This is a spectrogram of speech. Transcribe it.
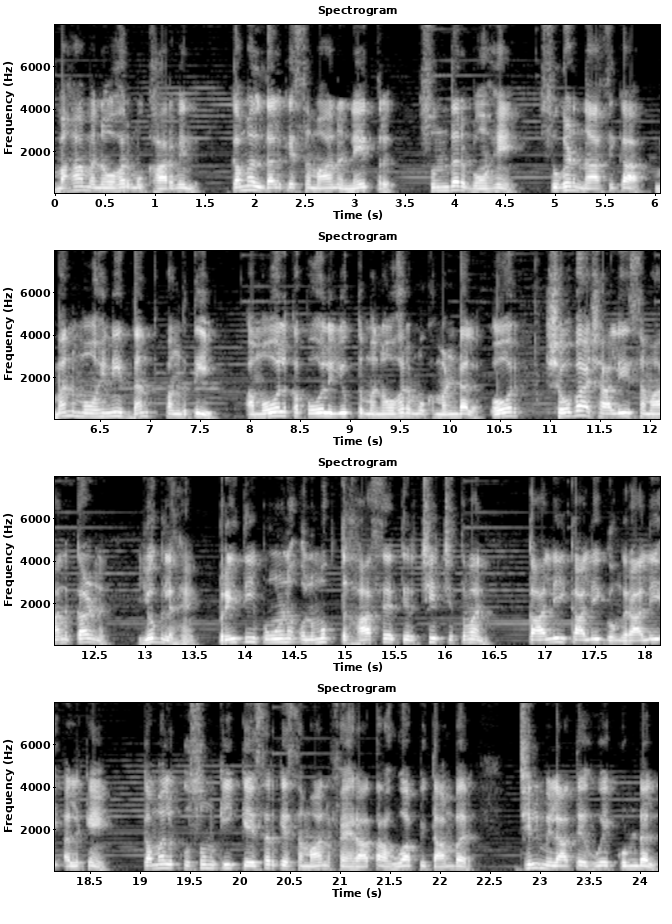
महामनोहर मुखारविंद, कमल दल के समान नेत्र सुंदर बोहें सुघड़ नासिका, मनमोहिनी दंत पंक्ति, अमोल कपोल युक्त मनोहर मुखमंडल और शोभाशाली समान कर्ण युगल हैं। प्रीतिपूर्ण उन्मुक्त हास्य तिरछी चितवन, काली काली घुंघराली अलकें, कमल कुसुम की केसर के समान फहराता हुआ पिताम्बर झिलमिलाते हुए कुंडल,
